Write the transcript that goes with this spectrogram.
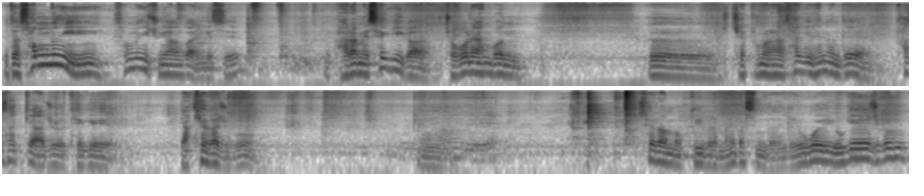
일단 성능이 성능이 중요한 거 아니겠어요? 바람의 세기가 저번에 한번 그 제품을 하나 사긴 했는데 타사기 아주 되게 약해가지고 음, 새로 한번 구입을 한번 해봤습니다. 근데 요거 요게 지금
